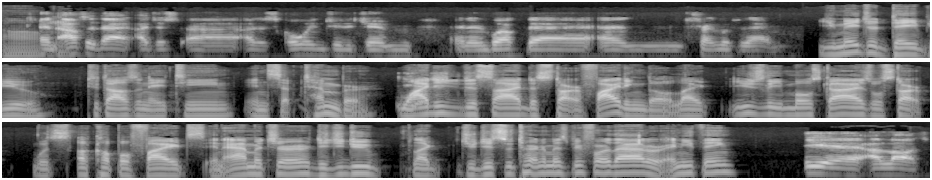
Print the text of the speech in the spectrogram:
Oh, and after that, I just uh I just go into the gym and then work there and train with them. you made your debut 2018 in September. Why did you decide to start fighting though? Like usually most guys will start with a couple fights in amateur. Did you do like jiu-jitsu tournaments before that or anything? Yeah, a lot.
